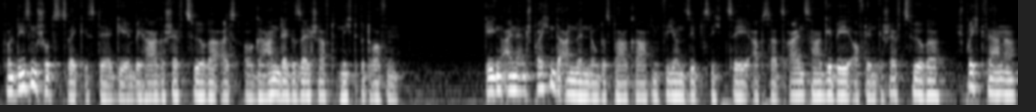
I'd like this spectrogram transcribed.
Von diesem Schutzzweck ist der GmbH-Geschäftsführer als Organ der Gesellschaft nicht betroffen. Gegen eine entsprechende Anwendung des § 74c Absatz 1 HGB auf den Geschäftsführer spricht ferner,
